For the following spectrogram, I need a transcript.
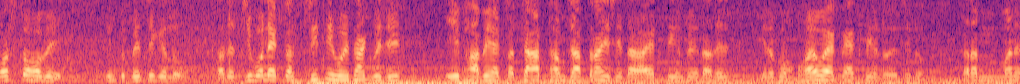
কষ্ট হবে, কিন্তু বেঁচে গেল। তাদের জীবনে একটা স্মৃতি হয়ে থাকবে যে, এভাবে একটা চার ধাম যাত্রা এসে তারা অ্যাক্সিডেন্ট হয়ে তাদের এরকম ভয়াবহ একটা অ্যাক্সিডেন্ট হয়েছিল। তারা মানে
